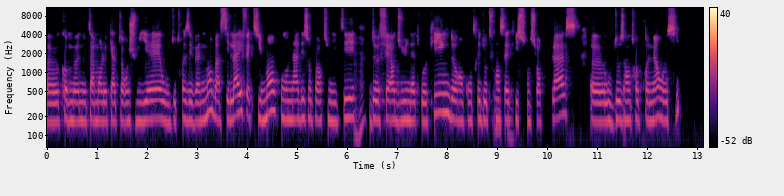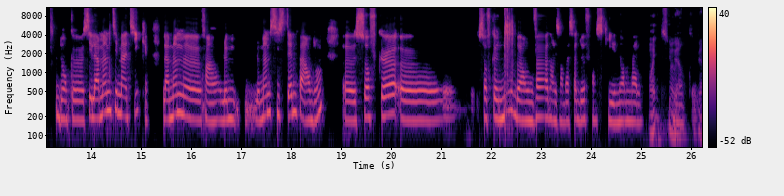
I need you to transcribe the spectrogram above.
euh, comme notamment le 14 juillet ou d'autres événements, ben c'est là effectivement qu'on a des opportunités mhm. de faire du networking, de rencontrer d'autres Français qui sont sur place euh, ou d'autres entrepreneurs aussi. Donc c'est la même thématique, la même, enfin le, le, même système, pardon, sauf que Sauf que nous, ben, on va dans les ambassades de France, ce qui est normal. Oui, super. Euh,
